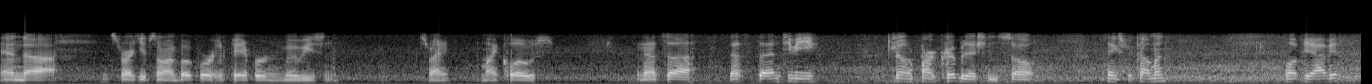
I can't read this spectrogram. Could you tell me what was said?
And uh, that's where I keep some of my bookworks and paper and movies and that's my my clothes. And that's uh that's the MTV Trailer Park Crib Edition. So thanks for coming. Love to have you.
